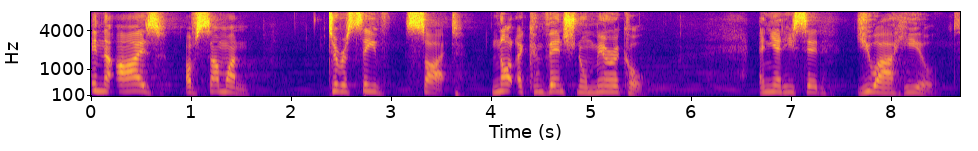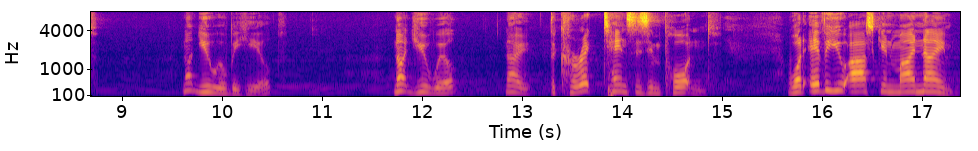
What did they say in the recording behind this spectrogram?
in the eyes of someone to receive sight, not a conventional miracle. And yet he said, You are healed. Not you will be healed. Not you will. No, the correct tense is important. Whatever you ask in my name,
